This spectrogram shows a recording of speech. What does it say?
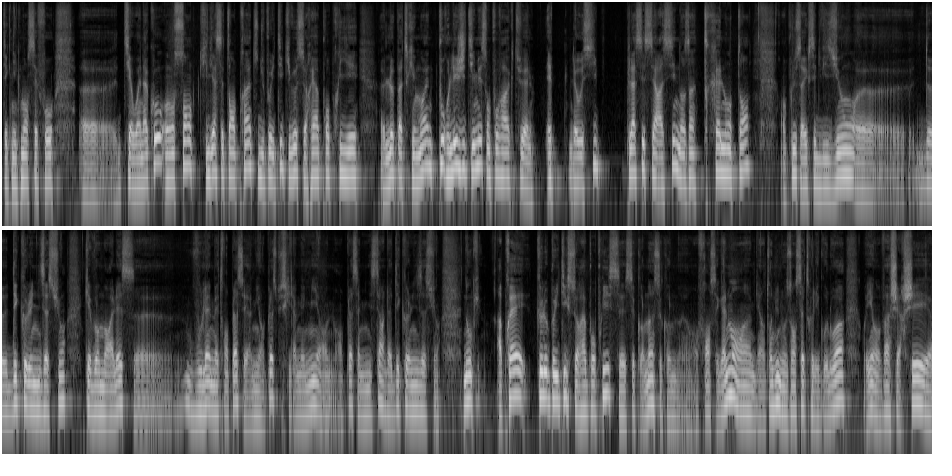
techniquement c'est faux, euh, Tiahuanaco, on sent qu'il y a cette empreinte du politique qui veut se réapproprier le patrimoine pour légitimer son pouvoir actuel. Et là aussi, placer ses racines dans un très long temps, en plus avec cette vision euh, de décolonisation qu'Evo Morales euh, voulait mettre en place et a mis en place, puisqu'il a même mis en, place un ministère de la décolonisation. Donc, après, que le politique se réapproprie, c'est commun, c'est comme euh, en France également. Hein. Bien entendu, nos ancêtres les Gaulois, vous voyez, on va chercher,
